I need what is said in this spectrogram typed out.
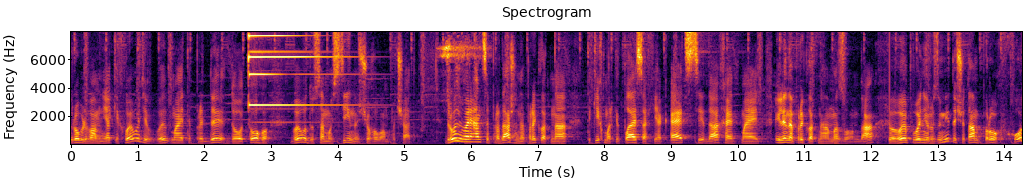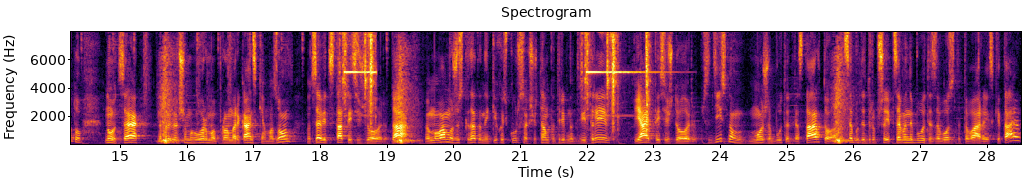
роблю вам ніяких виводів, ви маєте прийти до того виводу самостійно, з чого вам почати. Другий варіант це продажа, наприклад, на таких маркетплейсах, як Etsy, да, Handmade, або, наприклад, на Amazon. Да. Ви повинні розуміти, що там про входу, ну це, наприклад, якщо ми говоримо про американський Amazon, ну це від 100 тисяч доларів. Да. Вам можу сказати на якихось курсах, що там потрібно 2-3, 5 тисяч доларів. Це дійсно може бути для старту, але це буде дропшип. Це ви не будете завозити товари із Китаю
